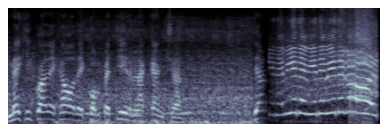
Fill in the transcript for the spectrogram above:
México ha dejado de competir en la cancha. Viene, viene, viene, viene, gol.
